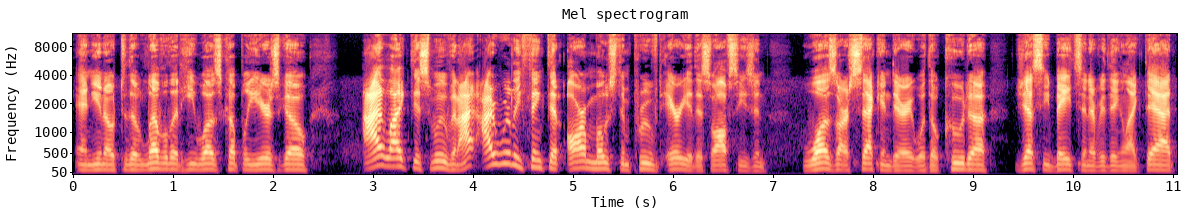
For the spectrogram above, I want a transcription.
and you know to the level that he was a couple of years ago. I like this move, and I, I really think that our most improved area this offseason was our secondary with Okudah, Jessie Bates, and everything like that.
